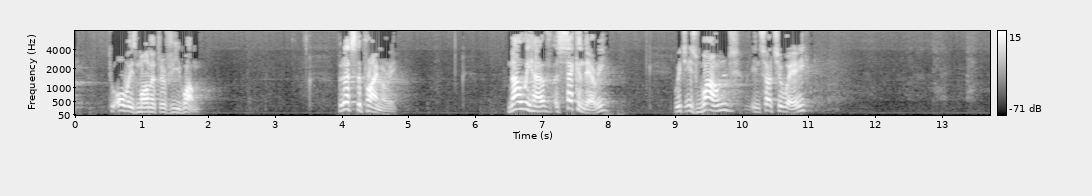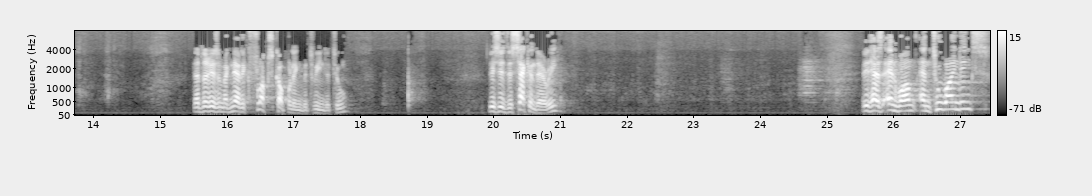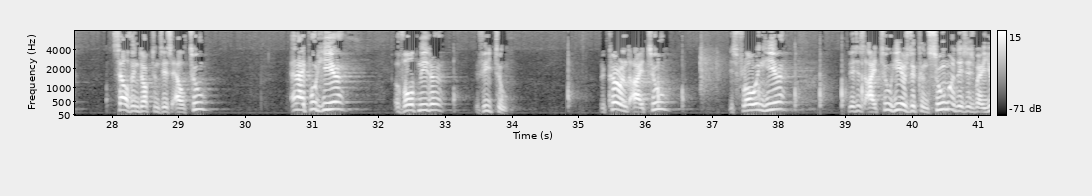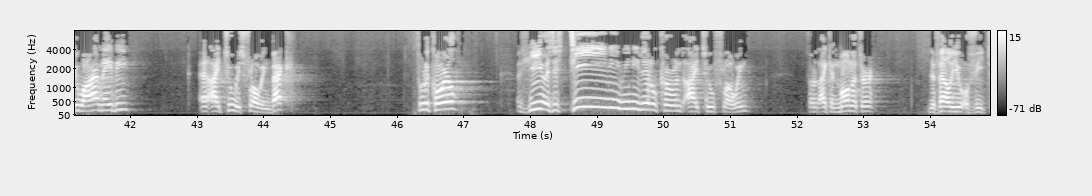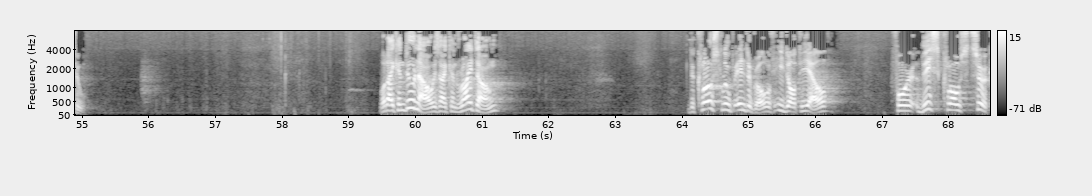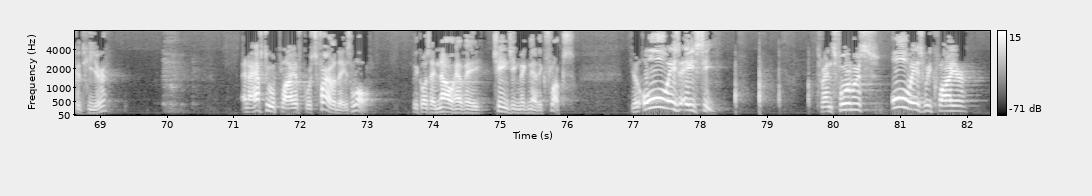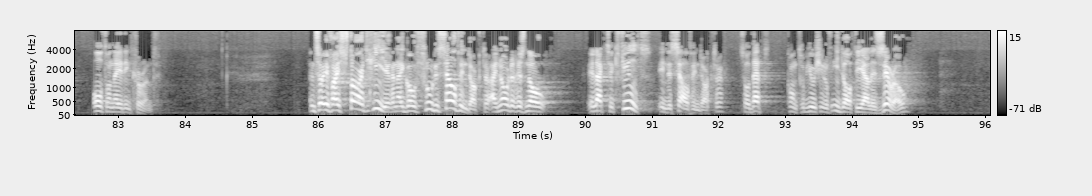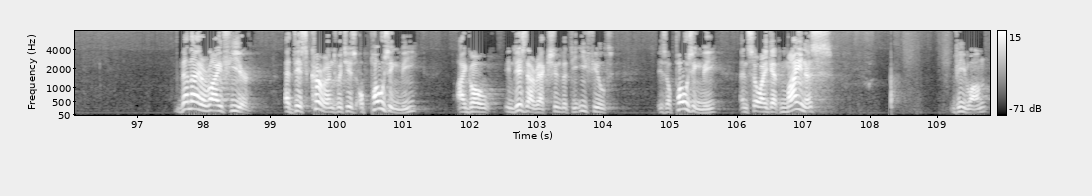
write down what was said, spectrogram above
to always monitor V1. So that's the primary. Now we have a secondary, which is wound in such a way that there is a magnetic flux coupling between the two. This is the secondary. It has N1, N2 windings. Self-inductance is L2. And I put here a voltmeter, V2. The current I2 is flowing here. This is I2, here's the consumer, this is where you are maybe. And I2 is flowing back through the coil. But here is this teeny weeny little current I2 flowing so that I can monitor the value of V2. What I can do now is I can write down the closed loop integral of E dot dl for this closed circuit here. And I have to apply, of course, Faraday's law, because I now have a changing magnetic flux. You're always AC. Transformers always require alternating current. And so if I start here and I go through the self-inductor, I know there is no electric field in the self-inductor, so that contribution of E dot dl is zero. Then I arrive here at this current which is opposing me. I go in this direction, but the E field is opposing me, and so I get minus V1.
